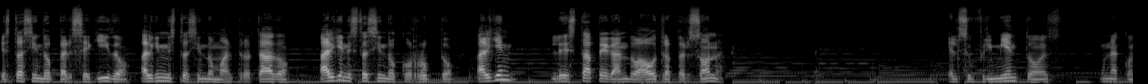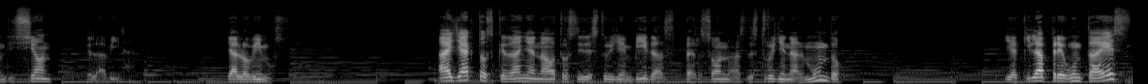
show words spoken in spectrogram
está siendo perseguido, alguien está siendo maltratado, alguien está siendo corrupto, alguien le está pegando a otra persona el sufrimiento es una condición de la vida. Ya lo vimos. Hay actos que dañan a otros y destruyen vidas, personas, destruyen al mundo. Y aquí la pregunta es,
